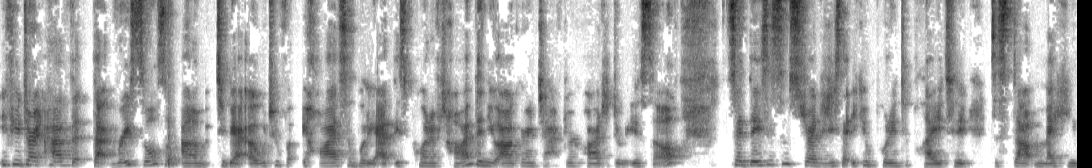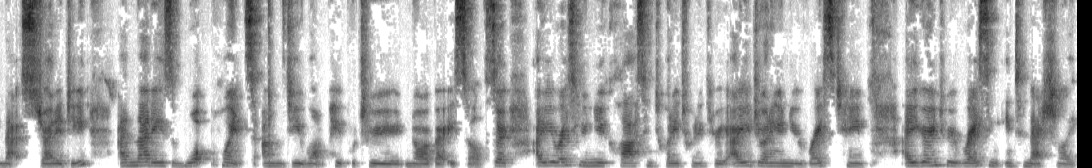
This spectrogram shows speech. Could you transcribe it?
if you don't have that, that resource um, to be able to hire somebody at this point of time, then you are going to have to require to do it yourself. So these are some strategies that you can put into play to, to start making that strategy. And that is what points um, do you want people to know about yourself? So are you racing a new class in 2023? Are you joining a new race team? Are you going to be racing internationally?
